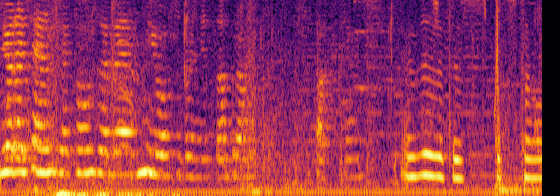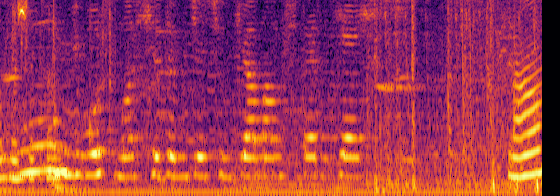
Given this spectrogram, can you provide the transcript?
biorę ten żeton, żeby miłość go nie zabrał. Przypadkiem. Wiesz, że to jest podstawowy żeton. Miłość ma 70, ja mam 40. No.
